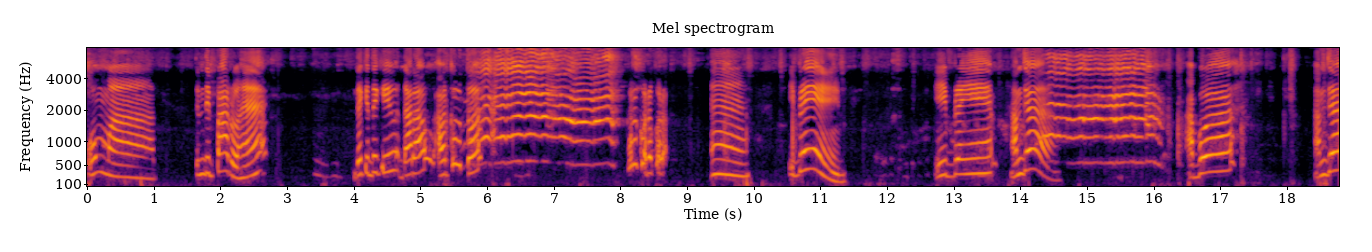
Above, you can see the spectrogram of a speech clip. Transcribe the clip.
ও মা তুমি দি পারো হ্যাঁ? দেখি দেখি দাঁড়াও আবার করো তো। করো করো করো। হ্যাঁ, ইব্রাহিম ইব্রাহিম হামজা আব্বু হামজা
